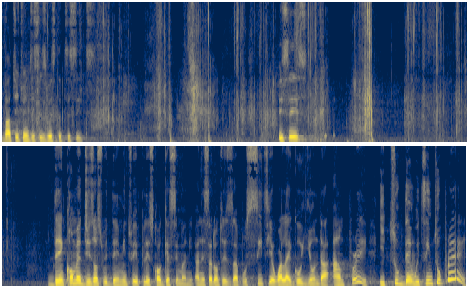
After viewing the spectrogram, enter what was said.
Matthew 26, verse 36. It says, Then cometh Jesus with them into a place called Gethsemane, and he said unto his disciples, Sit here while I go yonder and pray. He took them with him to pray.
